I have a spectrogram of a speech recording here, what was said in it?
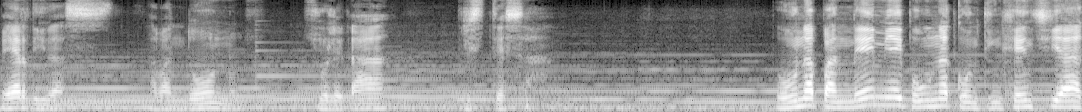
pérdidas, abandono, soledad, tristeza. Por una pandemia y por una contingencia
